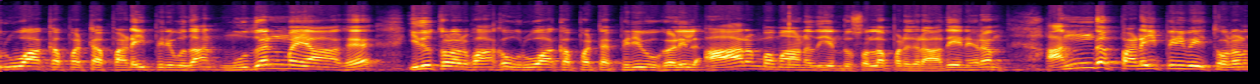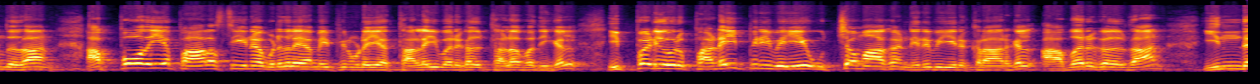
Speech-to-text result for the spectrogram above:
உருவாக்கப்பட்ட படைப்பிரிவு தான் முதன்மையாக இது தொடர்பாக உருவாக்கப்பட்ட பிரிவுகளில் ஆரம்பமானது என்று சொல்லப்படுகிற அதே நேரம் அந்த படைப்பிரிவு தொடர்ந்துதான் அப்போதைய பாலஸ்தீன விடுதலை அமைப்பினுடைய தலைவர்கள் தளபதிகள் இப்படி ஒரு படைப்பிரிவையே உச்சமாக நிறுவியிருக்கிறார்கள். அவர்கள்தான் இந்த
